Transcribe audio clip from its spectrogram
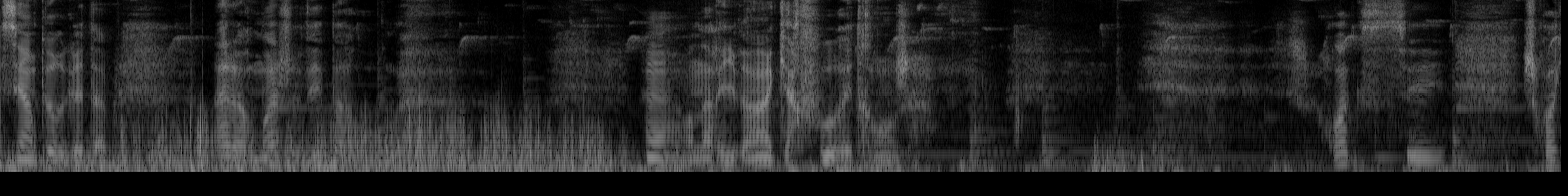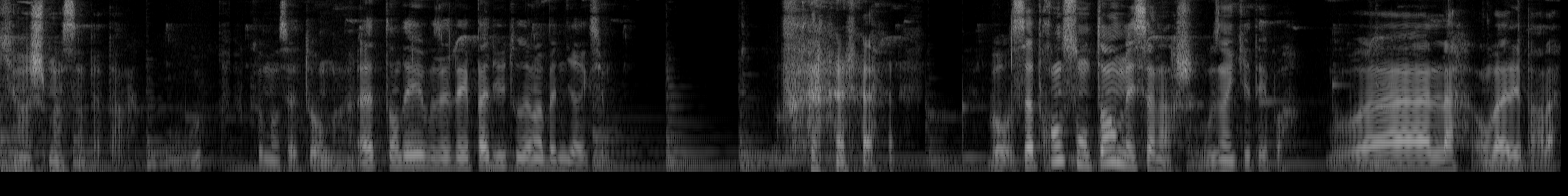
C'est un peu regrettable. Alors moi je vais par où ah, On arrive à un carrefour étrange. Je crois que c'est... Je crois qu'il y a un chemin sympa par là. comment ça tourne Attendez, vous n'allez pas du tout dans la bonne direction. Voilà. Bon, ça prend son temps, mais ça marche. Vous inquiétez pas. Voilà, on va aller par là.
